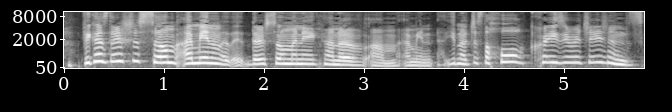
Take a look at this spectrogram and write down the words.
because there's just so m- I mean, there's so many kind of um I mean, you know, just the whole Crazy Rich Asians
